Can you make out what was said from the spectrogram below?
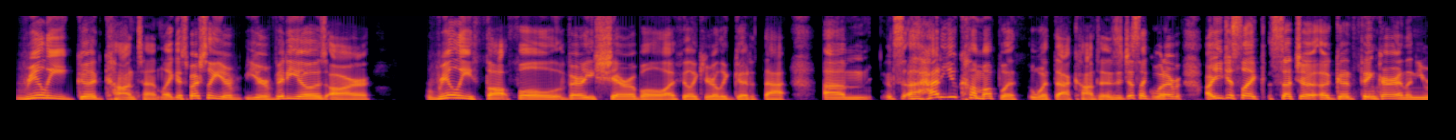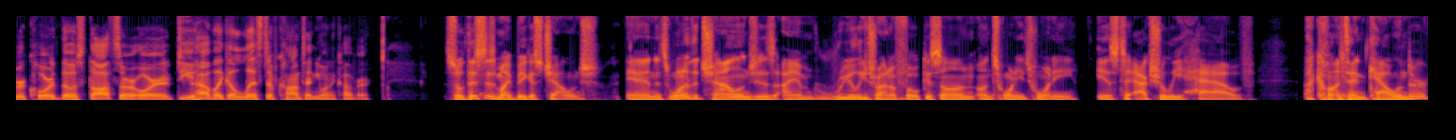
really good content. Like especially your your videos are really thoughtful, very shareable. I feel like you're really good at that. Um, uh, how do you come up with with that content? Is it just like whatever? Are you just like such a, a good thinker and then you record those thoughts, or or do you have like a list of content you want to cover? So this is my biggest challenge, and it's one of the challenges I am really trying to focus on on 2020 is to actually have a content calendar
